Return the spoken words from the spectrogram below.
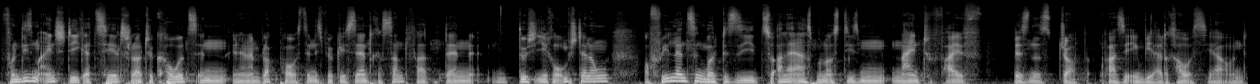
von diesem Einstieg erzählt Charlotte Coles in, in einem Blogpost, den ich wirklich sehr interessant fand, denn durch ihre Umstellung auf Freelancing wollte sie zuallererst mal aus diesem 9-to-5-Business-Job quasi irgendwie halt raus, ja. Und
